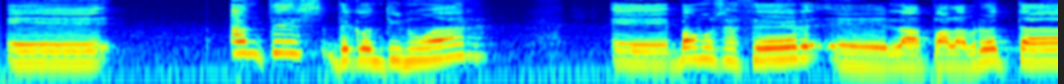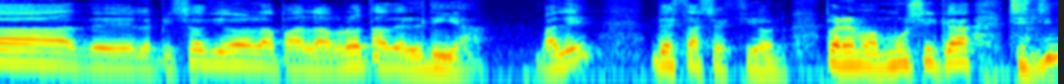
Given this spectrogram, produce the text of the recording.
eh, antes de continuar, eh, vamos a hacer la palabrota del episodio, la palabrota del día, ¿vale? De esta sección. Ponemos música, chin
